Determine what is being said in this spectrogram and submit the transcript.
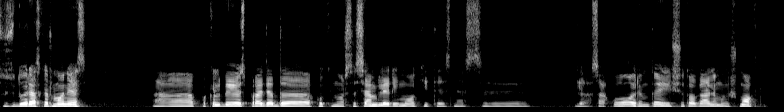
susidūręs, kad žmonės a, pakalbėjus pradeda kokį nors assemblerį mokytis, nes e, jie sako, o rimtai šito galima išmokti.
